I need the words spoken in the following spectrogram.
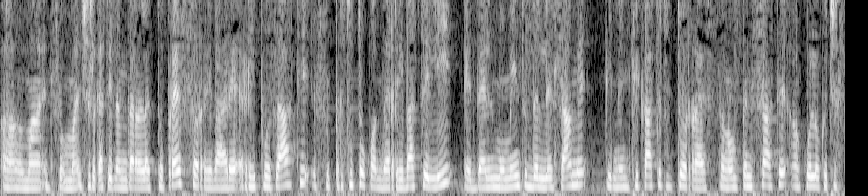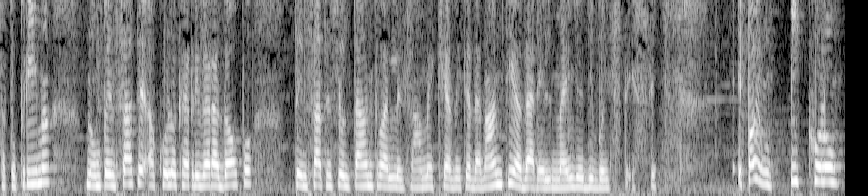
uh, ma insomma cercate di andare a letto presto, arrivare riposati e soprattutto quando arrivate lì ed è il momento dell'esame dimenticate tutto il resto, non pensate a quello che c'è stato prima, non pensate a quello che arriverà dopo, pensate soltanto all'esame che avete davanti e a dare il meglio di voi stessi. E poi un piccolo,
